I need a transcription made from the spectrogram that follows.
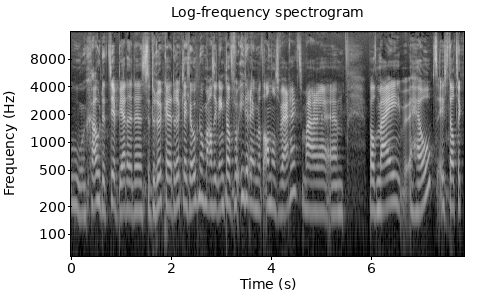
Oeh, een gouden tip. Ja, de, de, de druk, druk ligt ook nogmaals. Ik denk dat voor iedereen wat anders werkt. Maar um, wat mij helpt, is dat ik,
